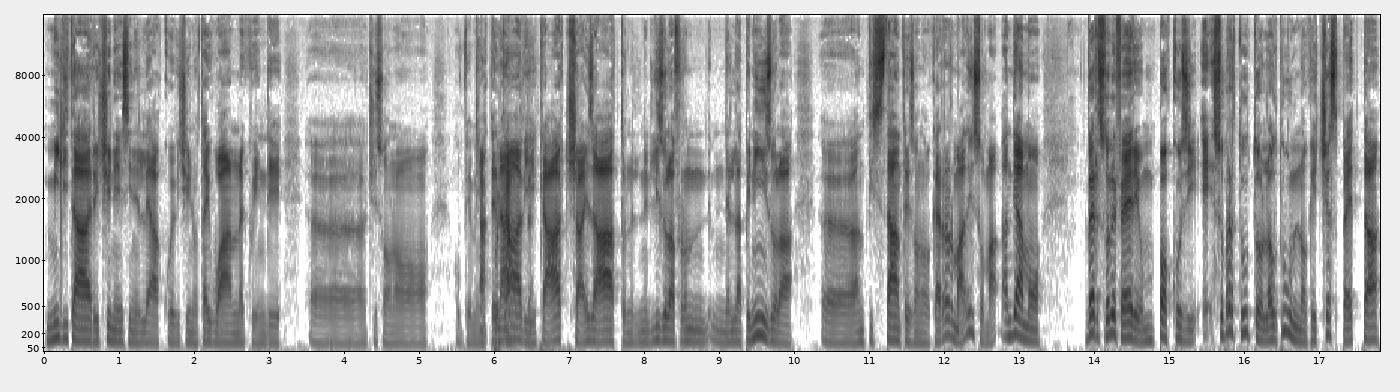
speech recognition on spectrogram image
militari cinesi nelle acque vicino Taiwan, quindi eh, ci sono ovviamente Acque navi, calde. caccia, esatto, nel- nell'isola fron- nella penisola eh, antistante sono carri armati, insomma andiamo verso le ferie un po' così e soprattutto l'autunno che ci aspetta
